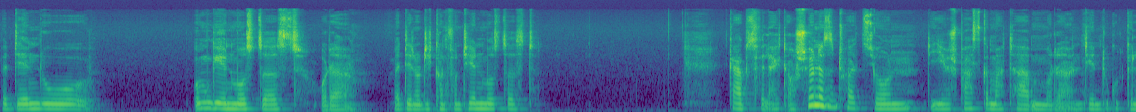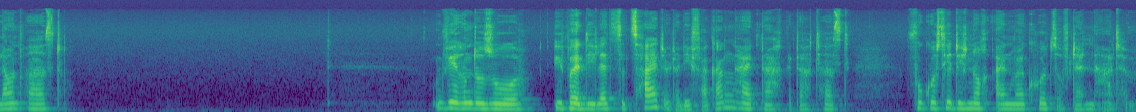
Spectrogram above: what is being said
mit denen du umgehen musstest oder mit denen du dich konfrontieren musstest? Gab es vielleicht auch schöne Situationen, die dir Spaß gemacht haben oder in denen du gut gelaunt warst? Während du so über die letzte Zeit oder die Vergangenheit nachgedacht hast, fokussiere dich noch einmal kurz auf deinen Atem.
